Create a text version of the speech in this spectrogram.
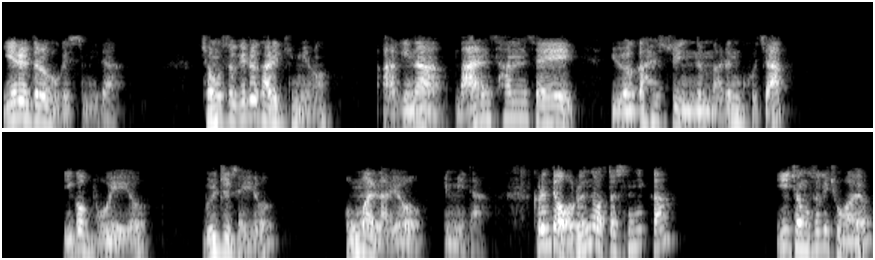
예를 들어 보겠습니다. 정수기를 가리키며 아기나 만 3세의 유아가 할 수 있는 말은 고작 이거 뭐예요? 물 주세요? 목말라요? 입니다. 그런데 어른은 어떻습니까? 이 정수기 좋아요?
